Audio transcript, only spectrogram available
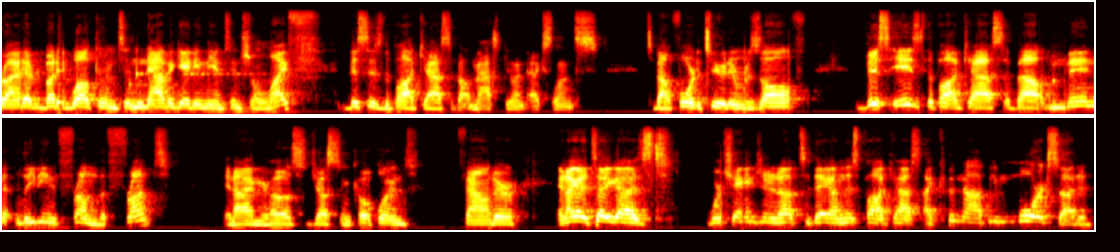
right, everybody, welcome to Navigating the Intentional Life. This is the podcast about masculine excellence. It's about fortitude and resolve. This is the podcast about men leading from the front. And I'm your host, Justin Copeland, founder. And I got to tell you guys, we're changing it up today on this podcast. I could not be more excited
